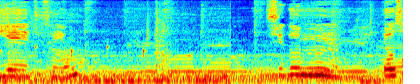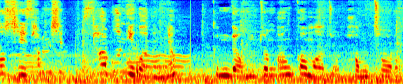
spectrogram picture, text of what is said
이해해 주세요. 지금 6시 34분이거든요. 근데 엄청 깜깜하죠. 밤처럼.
